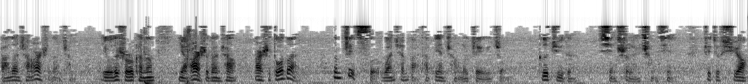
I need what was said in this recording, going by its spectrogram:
八段唱，二十段唱，有的时候可能演二十段唱，二十多段。那么这次完全把它变成了这一种歌剧的形式来呈现，这就需要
